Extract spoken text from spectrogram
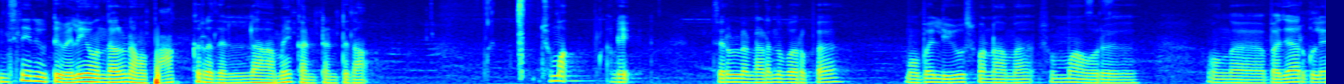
இன்ஜினியரிங் விட்டு வெளியே வந்தாலும் நம்ம பார்க்குறது எல்லாமே கண்டென்ட்டு தான். சும்மா அப்படியே தெருவில் நடந்து போகிறப்ப மொபைல் யூஸ் பண்ணாமல் சும்மா ஒரு உங்கள் பஜாருக்குள்ளே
